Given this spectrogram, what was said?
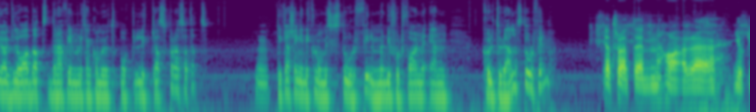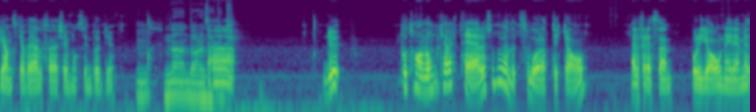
Jag är glad att den här filmen kan komma ut och lyckas på det här sättet. Mm. Det är kanske ingen ekonomisk storfilm, men det är fortfarande en kulturell storfilm. jag tror att den har eh, gjort ganska väl för sig mot sin budget. Mm. Nej, det har den säkert. Eh, du, på tal om karaktärer som är väldigt svåra att tycka om. Eller förresten, både ja och nej det, men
